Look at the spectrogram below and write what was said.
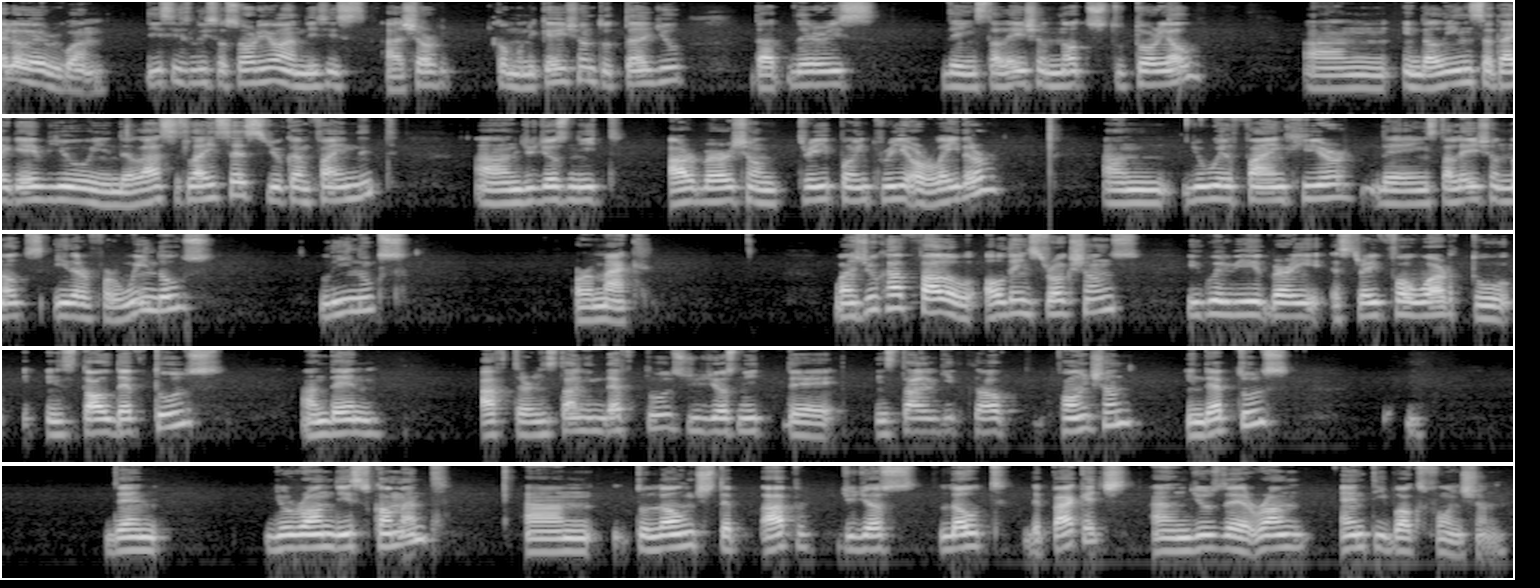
Hello everyone, this is Luis Osorio and this is a short communication to tell you that there is the installation notes tutorial and in the links that I gave you in the last slices you can find it and you just need R version 3.3 or later and you will find here the installation notes either for Windows, Linux or Mac. Once you have followed all the instructions, it will be very straightforward to install DevTools. And then after installing DevTools you just need the install GitHub function in DevTools. Then you run this command and to launch the app you just load the package and use the run empty box function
